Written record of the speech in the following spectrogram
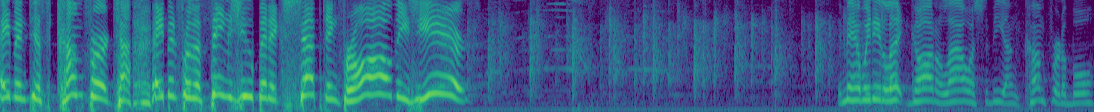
amen, discomfort. Uh, amen. For the things you've been accepting for all these years. Man, we need to let God allow us to be uncomfortable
